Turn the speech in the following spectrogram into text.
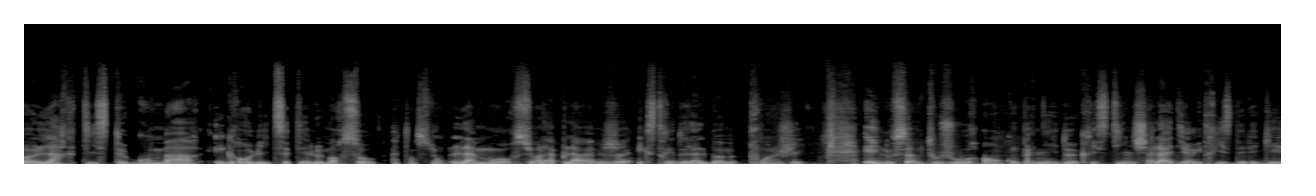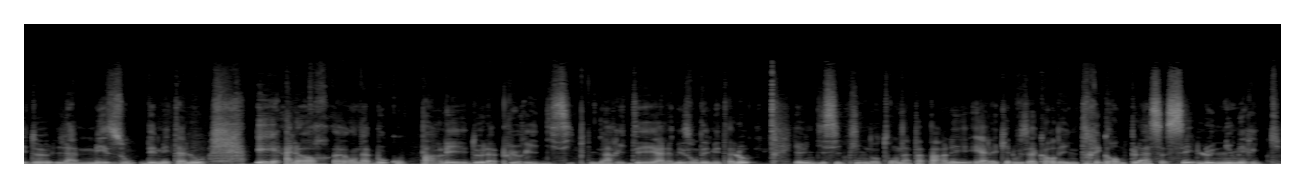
Toujours l'artiste Goumar et Grand 8, c'était le morceau, attention, L'amour sur la plage, extrait de l'album Point G. Et nous sommes toujours en compagnie de Christine Chalat, directrice déléguée de la Maison des Métallos. Et alors, euh, on a beaucoup parlé de la pluridisciplinarité à la Maison des Métallos. Il y a une discipline dont on n'a pas parlé et à laquelle vous accordez une très grande place, c'est le numérique.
